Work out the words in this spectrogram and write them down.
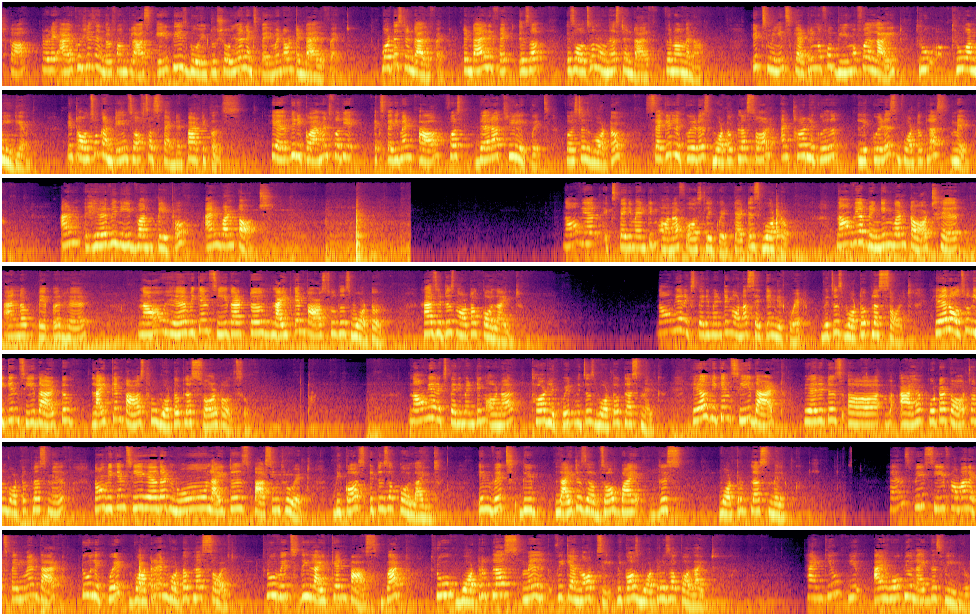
Anushka. Today I Khushi Singhal from class 8 is going to show you an experiment on Tyndall effect. What is Tyndall effect? Tyndall effect is a is also known as Tyndall phenomena. It means scattering of a beam of a light through through a medium. It also contains of suspended particles. Here the requirements for the experiment are first there are three liquids. First is water, second liquid is water plus salt and third liquid liquid is water plus milk and here we need one paper and one torch. Now we are experimenting on our first liquid that is water. Now we are bringing one torch here and a paper here. Now here we can see that uh, light can pass through this water as it is not a colloid. Now we are experimenting on a second liquid which is water plus salt. Here also we can see that uh, light can pass through water plus salt also. Now we are experimenting on our third liquid which is water plus milk. Here we can see that here it is uh, I have put a torch on water plus milk. Now we can see here that no light is passing through it because it is a colloid in which the light is absorbed by this water plus milk. Hence we see from our experiment that two liquid water and water plus salt through which the light can pass but through water plus milk we cannot see because water is a colloid. Thank you. you I hope you like this video.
